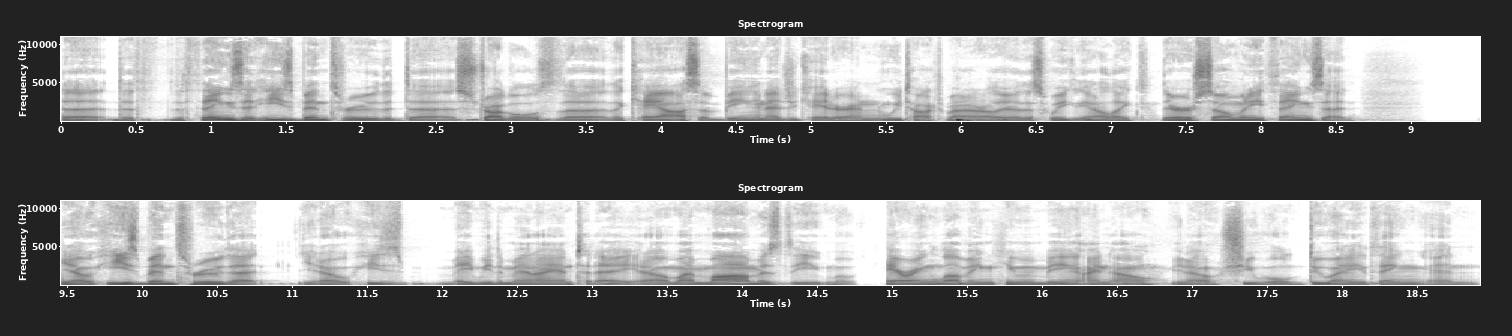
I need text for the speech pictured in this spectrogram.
the the the things that he's been through, the, the struggles, the the chaos of being an educator, and we talked about it earlier this week. You know, like there are so many things that you know he's been through that you know he's made me the man I am today. You know, my mom is the most caring, loving human being I know. You know, she will do anything and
